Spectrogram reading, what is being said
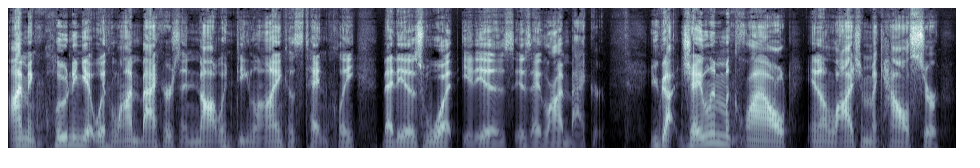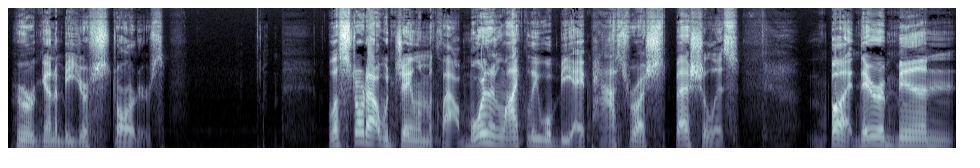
I'm including it with linebackers and not with D line because technically that is what it is is a linebacker. You got Jalen McLeod and Elijah McAllister who are going to be your starters. Let's start out with Jalen McLeod. More than likely will be a pass rush specialist, but there have been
